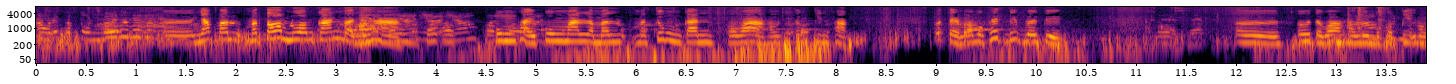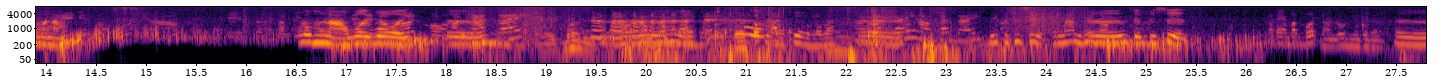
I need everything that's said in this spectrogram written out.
เอาได้ประตูนเลยเออยับมามาต้มรวมกันแบบนี้ค่ะเดี๋ยวเดี๋ยวปรุงไผ่ปรุงมันแล้วมามาจุ่มกัน เพราะว่าเขาต้องกินผัก ก็แต่เอาบกเพชรดิบเลยติแซ่บแซ่บเออ เออ แต่ว่าเขาลืมบกกะปิลงมานำลมหนาวโวยโวยๆเออเอาไว้เบิ้ลหลายตื่นแล้วปะเออมีแต่พิเศษทั้งนั้นเอที่อเนาะเดี๋ยวพิเศษ คะแนนมันเบิดนะรุ่นนี้ก็ได้เออ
